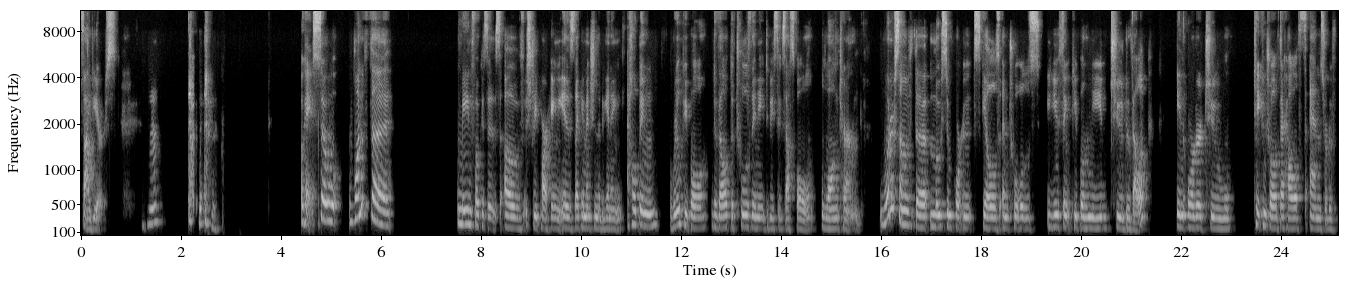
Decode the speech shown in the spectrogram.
five years. Mm-hmm. Okay, so one of the main focuses of street parking is, like I mentioned in the beginning, helping real people develop the tools they need to be successful long term. What are some of the most important skills and tools you think people need to develop in order to take control of their health and sort of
